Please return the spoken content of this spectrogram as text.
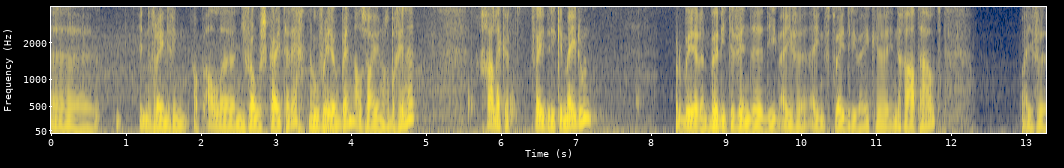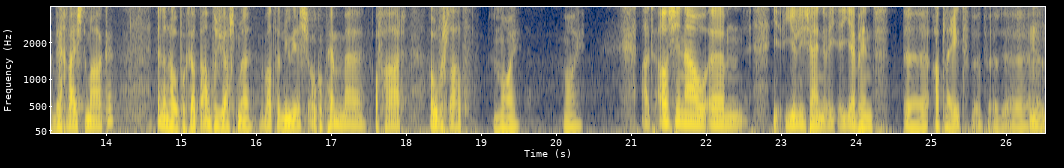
Uh, in de vereniging op alle niveaus kan je terecht. Hoeveel je ook bent, al zou je nog beginnen. Ga lekker twee, drie keer meedoen. Probeer een buddy te vinden die hem even één of twee, drie weken in de gaten houdt. Even wegwijs te maken. En dan hoop ik dat het enthousiasme wat er nu is, ook op hem uh, of haar overslaat. Mooi, mooi. Als, je nou, um, jullie zijn, jij bent eh, atleet. Mhm.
